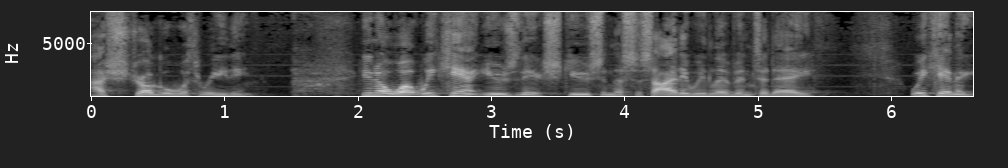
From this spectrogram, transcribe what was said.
I struggle with reading. You know what? We can't use the excuse in the society we live in today. We can't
